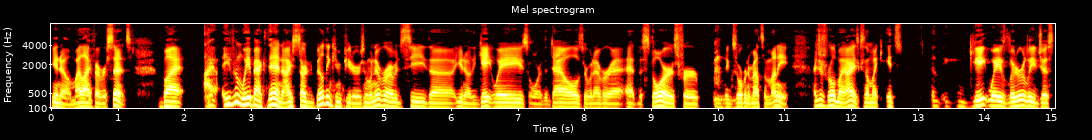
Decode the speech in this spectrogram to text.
you know, my life ever since. But I even way back then I started building computers, and whenever I would see the you know the gateways or the Dells or whatever at, at the stores for exorbitant amounts of money, I just rolled my eyes because I'm like, it's uh, gateway is literally just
